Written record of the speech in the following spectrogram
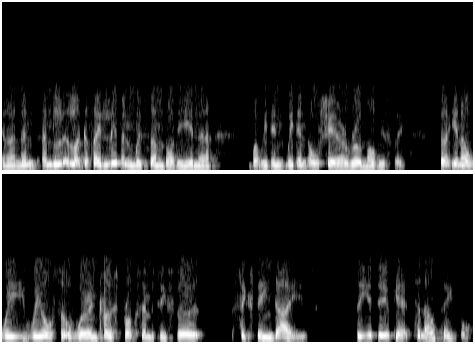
You know, and and, and like I say, living with somebody in a well, we didn't we didn't all share a room, obviously, but you know, we we all sort of were in close proximity for 16 days, so you do get to know people,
